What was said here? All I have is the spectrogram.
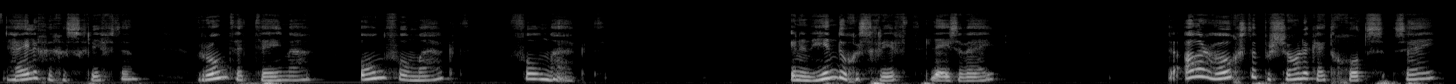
heilige geschriften rond het thema onvolmaakt, volmaakt. In een hindoe-geschrift lezen wij De allerhoogste persoonlijkheid Gods zei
